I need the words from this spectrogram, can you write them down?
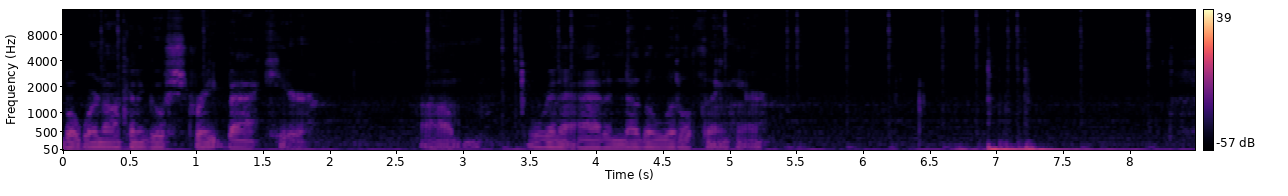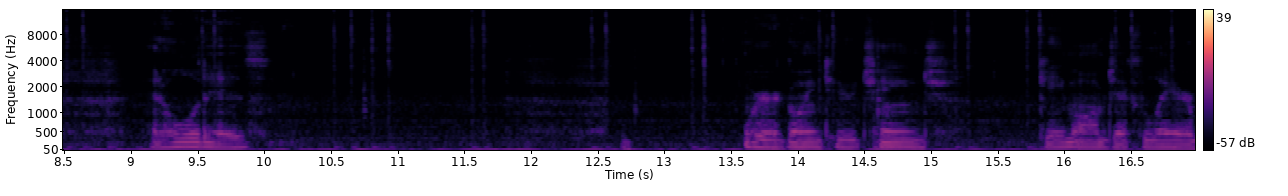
But we're not going to go straight back here. Um, we're going to add another little thing here. And all it is, we're going to change game objects layer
